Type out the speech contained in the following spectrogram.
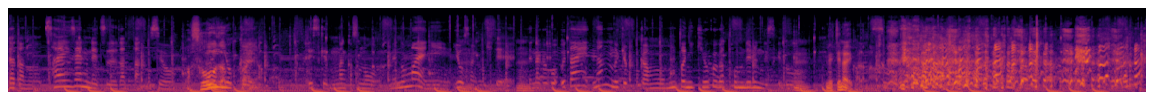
だとあの最前列だったんですよ。あそうだったんや。ですけどなんかその目の前にヨウさんが来て、うんでなんかこう歌い何の曲かもう本当に記憶が飛んでるんですけど、うん。寝てないからな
